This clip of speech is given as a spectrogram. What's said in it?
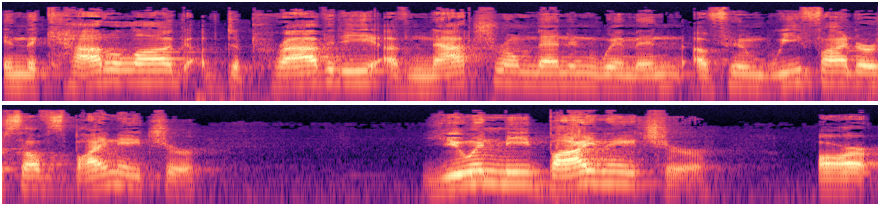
in the catalog of depravity of natural men and women of whom we find ourselves by nature, you and me by nature are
